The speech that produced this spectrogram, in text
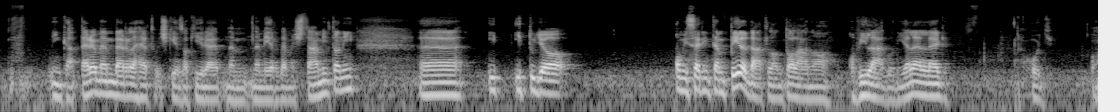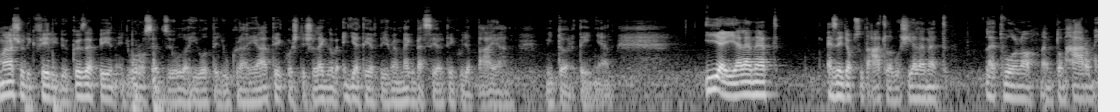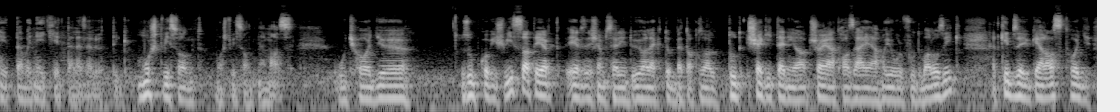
inkább peremember lehet, és ki az, akire nem, nem érdemes számítani. Itt, itt ugye, ami szerintem példátlan talán a, a világon jelenleg, hogy a második félidő közepén egy orosz edző odahívott egy ukrán játékost, és a legnagyobb egyetértésben megbeszélték, hogy a pályán mi történjen. Ilyen jelenet, ez egy abszolút átlagos jelenet lett volna, nem tudom, három héttel vagy négy héttel ezelőttig. Most viszont, most viszont nem az. Úgyhogy Zubkov is visszatért, érzésem szerint ő a legtöbbet azzal tud segíteni a saját hazáján, ha jól futballozik. Hát képzeljük el azt, hogy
